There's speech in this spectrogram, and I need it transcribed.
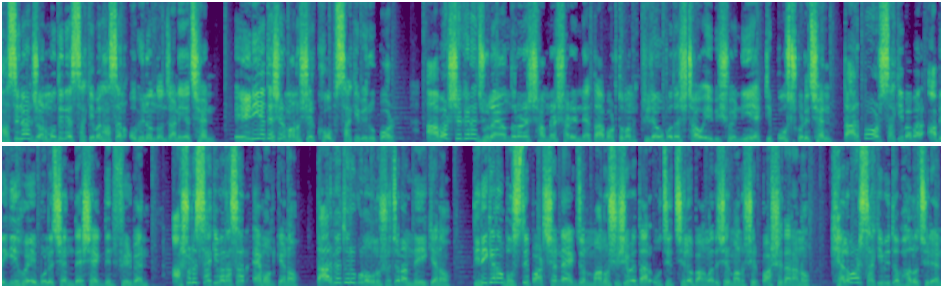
হাসিনার জন্মদিনে সাকিব আল হাসান অভিনন্দন জানিয়েছেন। এই নিয়ে দেশের মানুষের ক্ষোভ সাকিবের উপর। আবার সেখানে জুলাই আন্দোলনের সামনের সারির নেতা, বর্তমান ক্রীড়া উপদেষ্টাও এই বিষয় নিয়ে একটি পোস্ট করেছেন। তারপর সাকিব আবার আবেগী হয়ে বলেছেন, দেশে একদিন ফিরবেন। আসলে সাকিব আল হাসান এমন কেন? তার ভেতরে কোনো অনুশোচনা নেই কেন? তিনি কেন বুঝতে পারছেন না একজন মানুষ হিসেবে তার উচিত ছিল বাংলাদেশের মানুষের পাশে দাঁড়ানো? খেলোয়াড় সাকিবই তো ভালো ছিলেন।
